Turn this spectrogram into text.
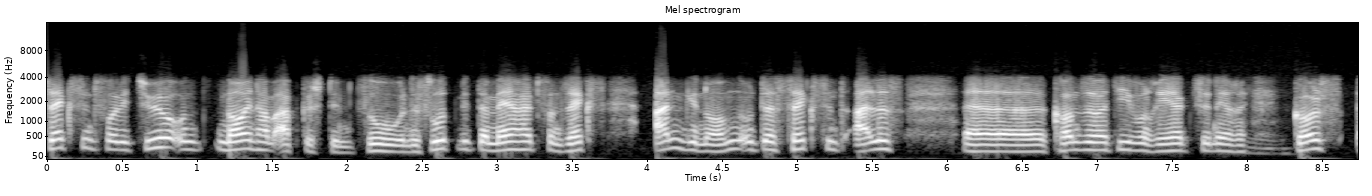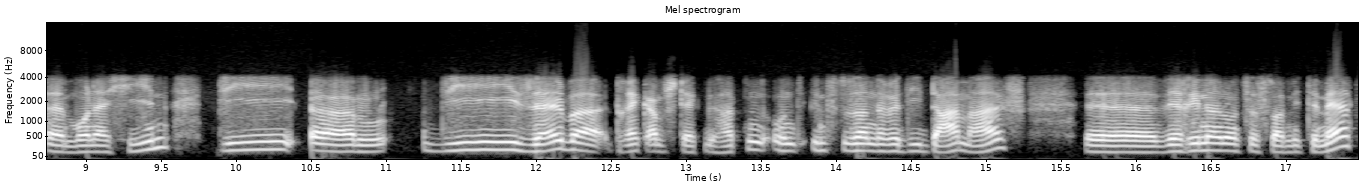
sechs sind vor die Tür und neun haben abgestimmt. So, und es wurde mit der Mehrheit von sechs angenommen und das sechs sind alles äh, konservative und reaktionäre mhm. Golfmonarchien, die ähm, die selber Dreck am Stecken hatten und insbesondere die damals, äh, wir erinnern uns, das war Mitte März,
